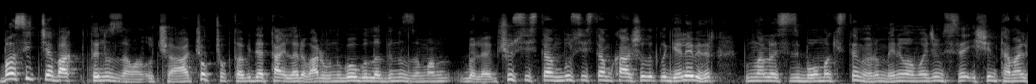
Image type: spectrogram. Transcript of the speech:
Basitçe baktığınız zaman uçağa çok çok tabi detayları var. Bunu Google'ladığınız zaman böyle şu sistem bu sistem karşılıklı gelebilir. Bunlarla sizi boğmak istemiyorum. Benim amacım size işin temel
